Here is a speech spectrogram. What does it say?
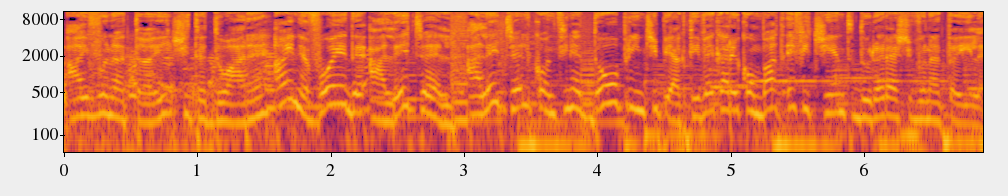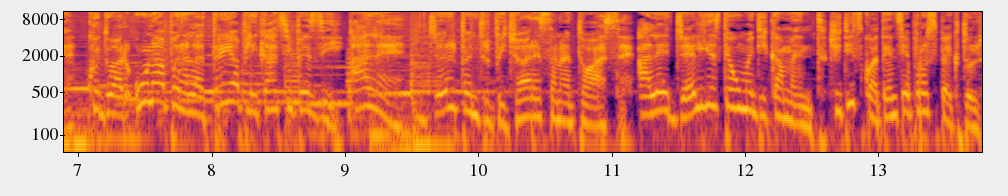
Ai vânătăi și te doare? Ai nevoie de Alegel. Alegel conține două principii active care combat eficient durerea și vânătăile. Cu doar una până la trei aplicații pe zi. Ale, gel pentru picioare sănătoase. Alegel este un medicament. Citiți cu atenție prospectul.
